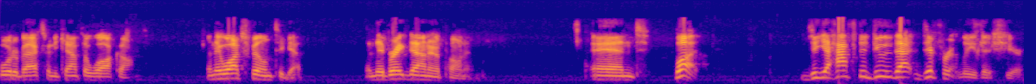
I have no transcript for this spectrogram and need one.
quarterbacks when you count the walk-ons, and they watch film together, and they break down an opponent. And but do you have to do that differently this year?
